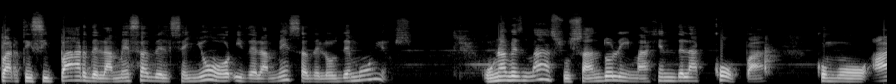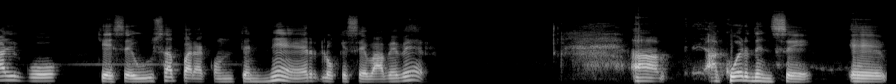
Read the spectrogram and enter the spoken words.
participar de la mesa del Señor y de la mesa de los demonios. Una vez más, usando la imagen de la copa como algo que se usa para contener lo que se va a beber. Ah, acuérdense, eh,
